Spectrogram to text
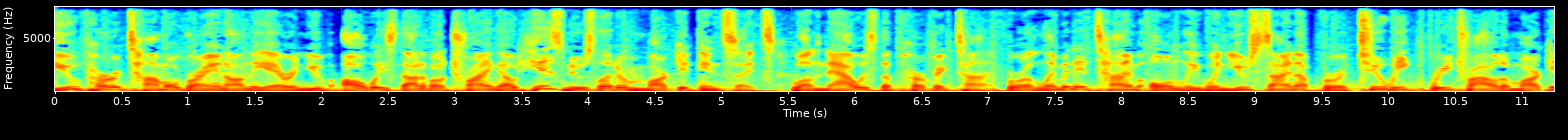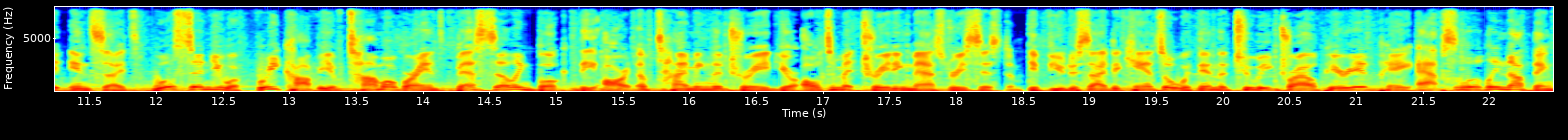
You've heard Tom O'Brien on the air and you've always thought about trying out his newsletter, Market Insights. Well, now is the perfect time. For a limited time only, when you sign up for a two-week free trial to Market Insights, we'll send you a free copy of Tom O'Brien's best-selling book, The Art of Timing the Trade, Your Ultimate Trading Mastery System. If you decide to cancel within the two-week trial period, pay absolutely nothing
